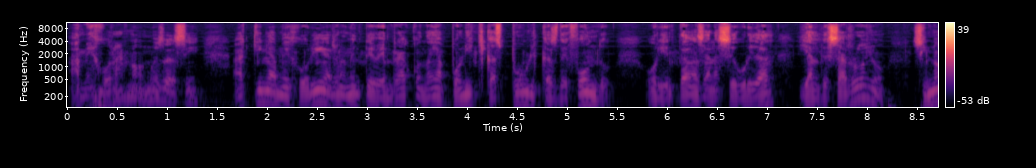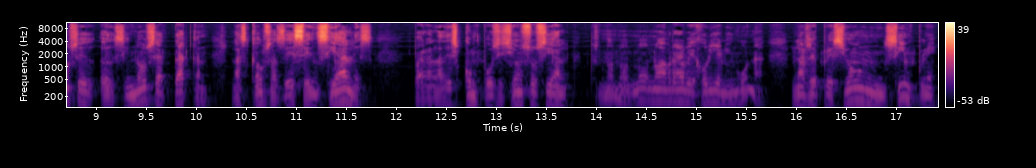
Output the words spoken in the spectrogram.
a, mejorar. No, no es así. Aquí la mejoría realmente vendrá cuando haya políticas públicas de fondo orientadas a la seguridad y al desarrollo. Si no se, eh, si no se atacan las causas esenciales para la descomposición social, pues no, no, no, no habrá mejoría ninguna. La represión simple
